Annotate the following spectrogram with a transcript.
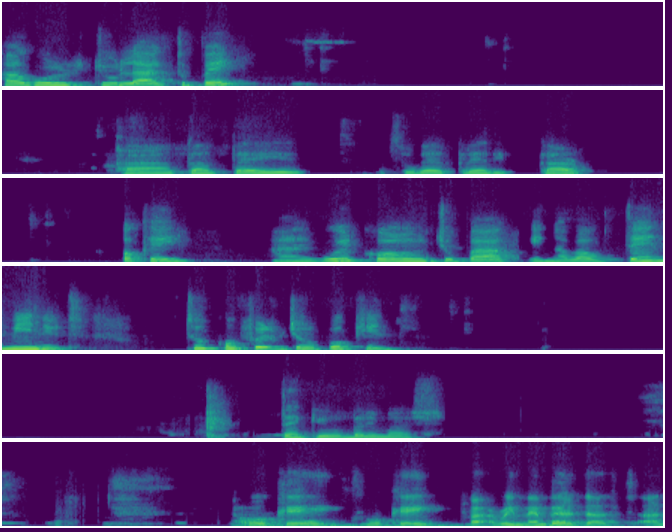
How would you like to pay? Uh, can pay to get credit card. Okay. I will call you back in about 10 minutes to confirm your booking. Thank you very much. Okay, okay. But remember that uh,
